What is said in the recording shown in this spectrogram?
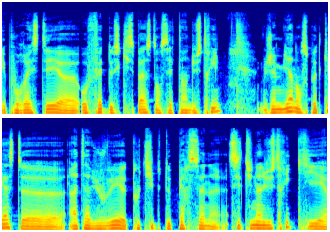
et pour rester euh, au fait de ce qui se passe dans cette industrie. J'aime bien dans ce podcast interviewer tout type de personnes. C'est une industrie qui est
